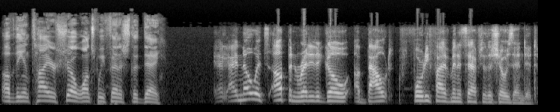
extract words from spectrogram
of the entire show once we finish the day? I know it's up and ready to go about 45 minutes after the show's ended.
